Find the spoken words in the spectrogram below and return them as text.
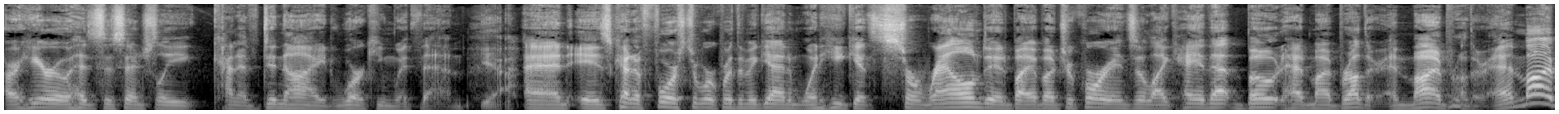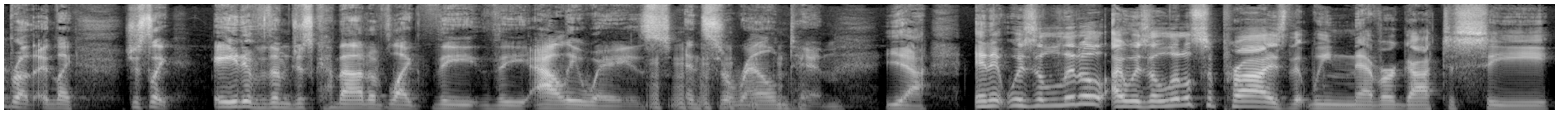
our hero has essentially kind of denied working with them. Yeah. And is kind of forced to work with them again when he gets surrounded by a bunch of Quarians. They're like, hey, that boat had my brother and my brother and my brother. And like, just like eight of them just come out of like the the alleyways and surround him. Yeah. And it was a little I was a little surprised that we never got to see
